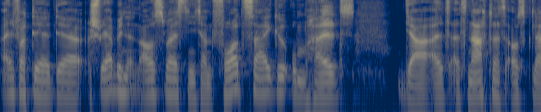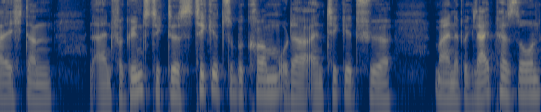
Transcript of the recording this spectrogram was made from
einfach der, der Schwerbehindertenausweis, den ich dann vorzeige, um halt ja als, als Nachteilsausgleich dann ein vergünstigtes Ticket zu bekommen oder ein Ticket für meine Begleitperson,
